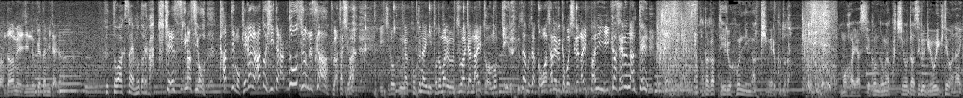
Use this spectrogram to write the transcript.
は。ダメージ抜けたみたいだな。フットワークさえ戻れば。危険すぎますよ。勝っても怪我が後引いたらどうするんですか？私は一郎君が国内にとどまる器じゃないと思っている。むざむざ壊されるかもしれない場に行かせるなんて。戦っている本人が決めることだもはやセコンドが口を出せる領域ではない。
